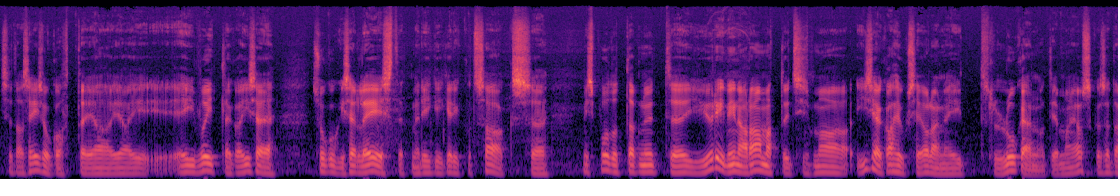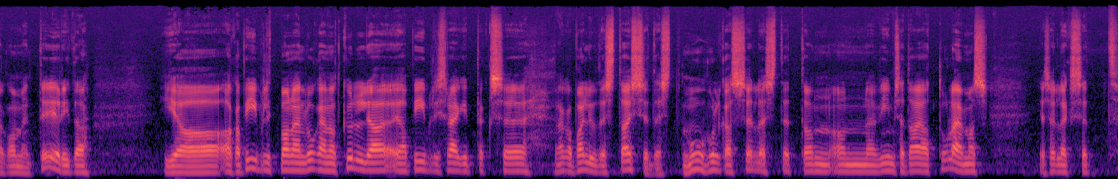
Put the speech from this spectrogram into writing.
seda seisukohta ja, ja ei, ei võitle ka ise sugugi selle eest, et me riigikirikut saaks mis puudutab nüüd äh, Jüri Lina raamatuid, siis ma ise kahjuks ei ole neid lugenud ja ma ei oska seda kommenteerida. ja, aga piiblit ma olen lugenud küll ja, ja piiblis räägitakse väga paljudest asjadest, muuhulgas sellest, et on, on viimsed ajad tulemas. ja selleks, et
